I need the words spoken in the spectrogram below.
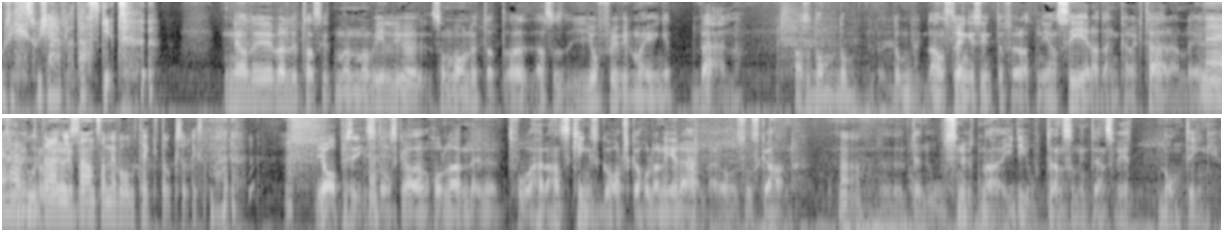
Och det är så jävla taskigt. Ja det är väldigt taskigt men man vill ju som vanligt att, alltså Joffrey vill man ju inget väl. Alltså de, de, de anstränger sig inte för att nyansera den karaktären. Det Nej, här hotar han ju Sansa med våldtäkt också liksom. Ja precis, de ska hålla, två, hans Kingsguard ska hålla nere henne och så ska han. Ja, Den osnutna idioten som inte ens vet någonting.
